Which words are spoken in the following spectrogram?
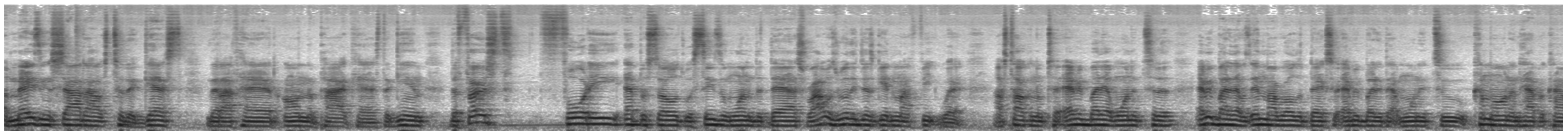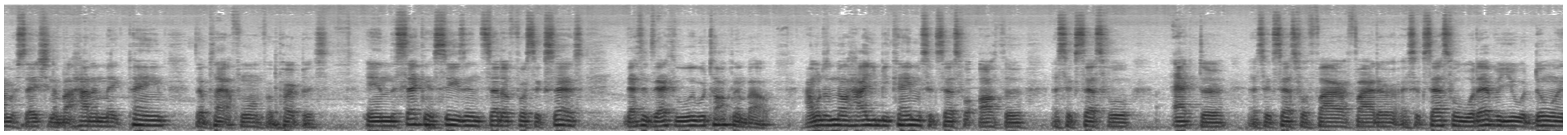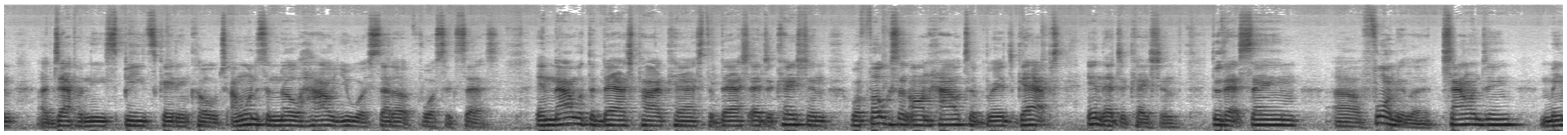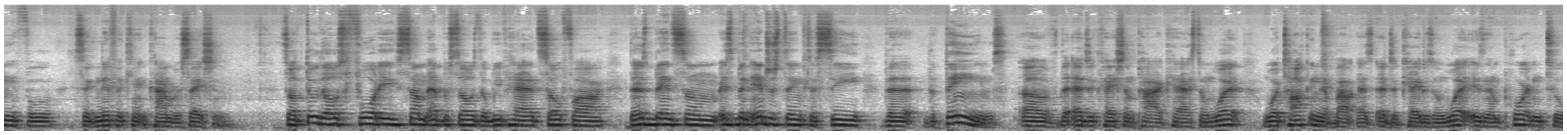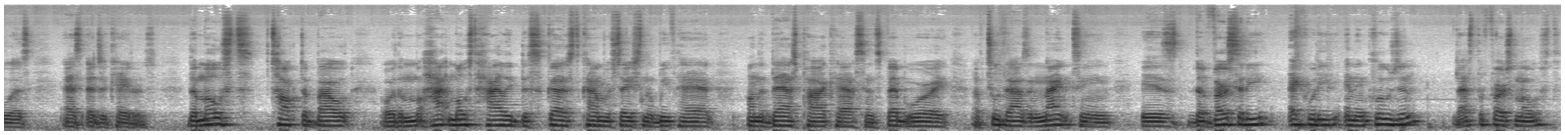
amazing shout outs to the guests that I've had on the podcast. Again, the first 40 episodes was season one of The Dash, where I was really just getting my feet wet. I was talking to everybody I wanted to, everybody that was in my Rolodex, or everybody that wanted to come on and have a conversation about how to make pain their platform for purpose. In the second season, Set Up for Success, that's exactly what we were talking about. I wanted to know how you became a successful author, a successful actor, a successful firefighter, a successful whatever you were doing, a Japanese speed skating coach. I wanted to know how you were set up for success. And now with the Dash podcast, the Dash Education, we're focusing on how to bridge gaps in education through that same uh, formula challenging, meaningful, significant conversation. So through those 40 some episodes that we've had so far, there's been some it's been interesting to see the the themes of the education podcast and what we're talking about as educators and what is important to us as educators. The most talked about or the most highly discussed conversation that we've had on the Dash podcast since February of 2019 is diversity, equity, and inclusion That's the first most.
